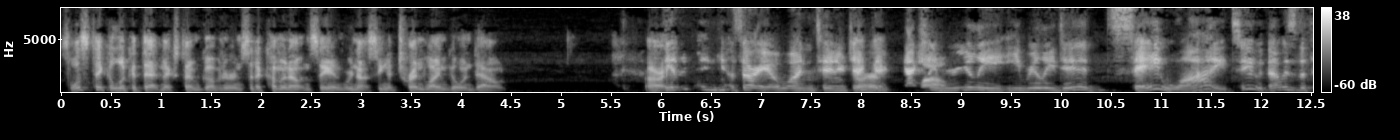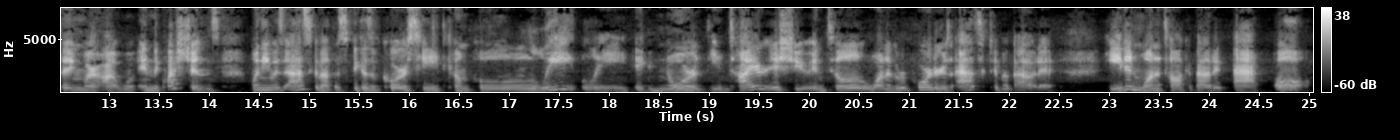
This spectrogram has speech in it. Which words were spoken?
So let's take a look at that next time, Governor, instead of coming out and saying we're not seeing a trend line going down. All right. The other thing, sorry, I wanted to interject there. He actually wow. really, he really did say why too. That was the thing where I, in the questions when he was asked about this, because of course he completely ignored the entire issue until one of the reporters asked him about it. He didn't want to talk about it at all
